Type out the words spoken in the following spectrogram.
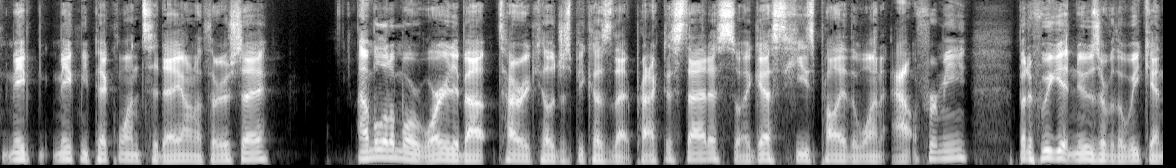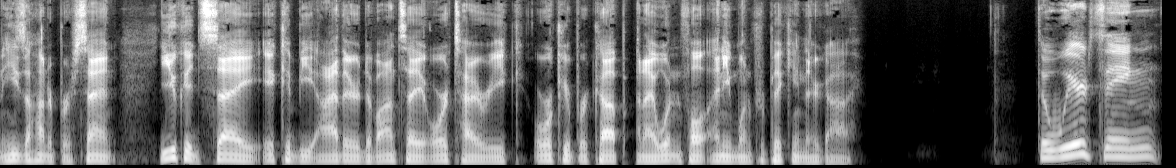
make make me pick one today on a Thursday, I'm a little more worried about Tyreek Hill just because of that practice status. So I guess he's probably the one out for me. But if we get news over the weekend he's 100%, you could say it could be either Davante or Tyreek or Cooper Kupp, and I wouldn't fault anyone for picking their guy. The weird thing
